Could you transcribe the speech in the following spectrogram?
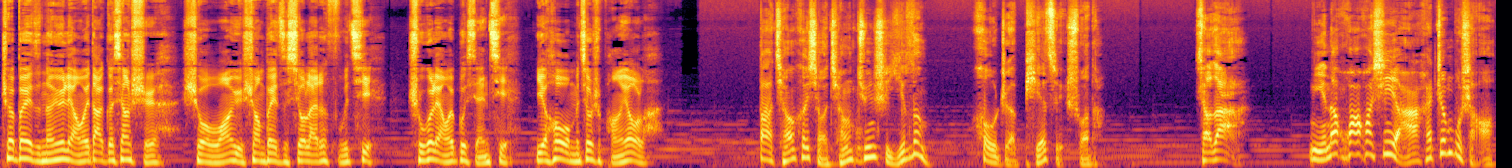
这辈子能与两位大哥相识，是我王宇上辈子修来的福气。如果两位不嫌弃，以后我们就是朋友了。”大强和小强均是一愣，后者撇嘴说道：“小子，你那花花心眼还真不少，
